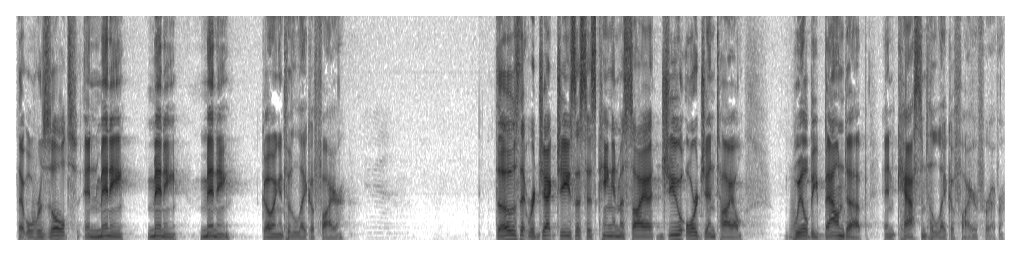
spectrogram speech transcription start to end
that will result in many, many, many going into the lake of fire. Those that reject Jesus as King and Messiah, Jew or Gentile, will be bound up and cast into the lake of fire forever.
